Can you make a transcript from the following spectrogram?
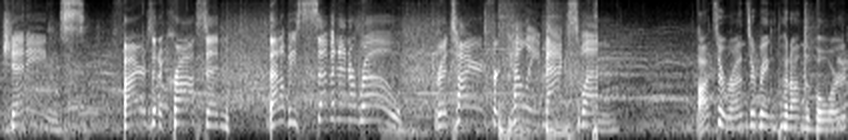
Jennings fires it across and that'll be seven in a row. Retired for Kelly Maxwell. Lots of runs are being put on the board.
